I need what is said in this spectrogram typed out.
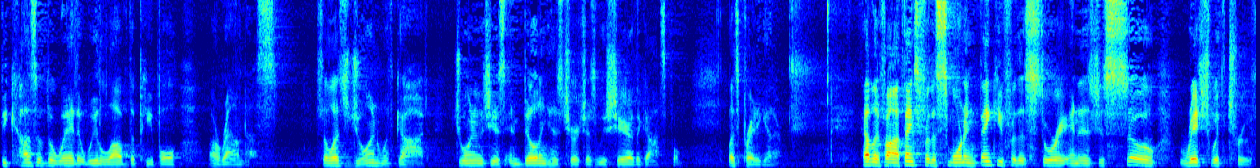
because of the way that we love the people around us. So let's join with God, join with Jesus in building his church as we share the gospel. Let's pray together. Heavenly Father, thanks for this morning. Thank you for this story, and it is just so rich with truth.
